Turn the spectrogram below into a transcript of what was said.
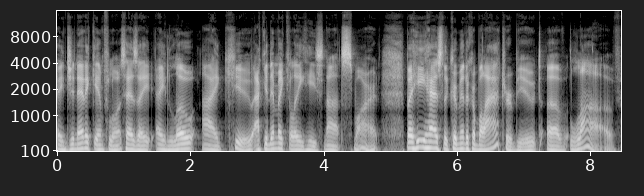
a genetic influence, has a, a low IQ. Academically, he's not smart, but he has the communicable attribute of love.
